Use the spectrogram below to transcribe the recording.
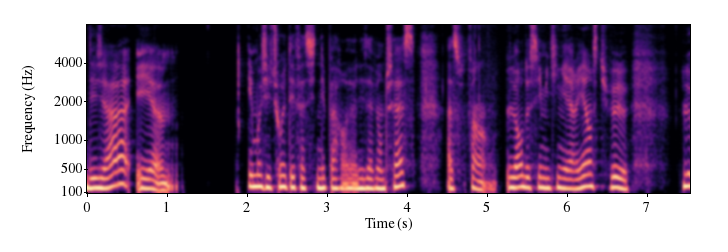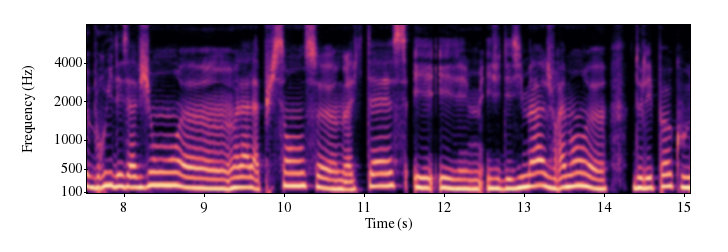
déjà. Et, et moi, j'ai toujours été fascinée par les avions de chasse. Enfin, lors de ces meetings aériens, si tu veux le bruit des avions, euh, voilà la puissance, euh, la vitesse, et, j'ai des images vraiment euh, de l'époque où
